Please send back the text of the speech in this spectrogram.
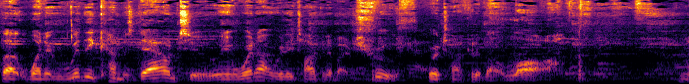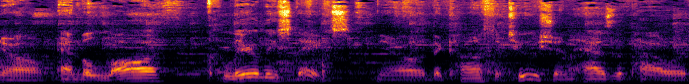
but when it really comes down to, I mean, we're not really talking about truth. We're talking about law. You know, and the law clearly states, you know, the Constitution has the power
